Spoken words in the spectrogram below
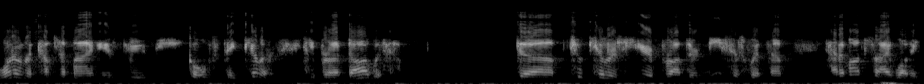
One of them that comes to mind is the, the Golden State Killer. He brought a dog with him. The two killers here brought their nieces with them, had them outside while they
